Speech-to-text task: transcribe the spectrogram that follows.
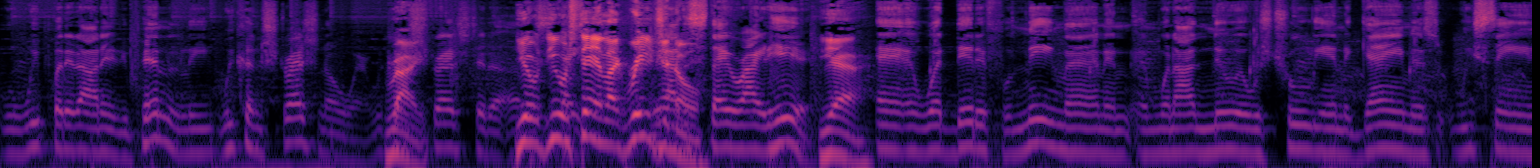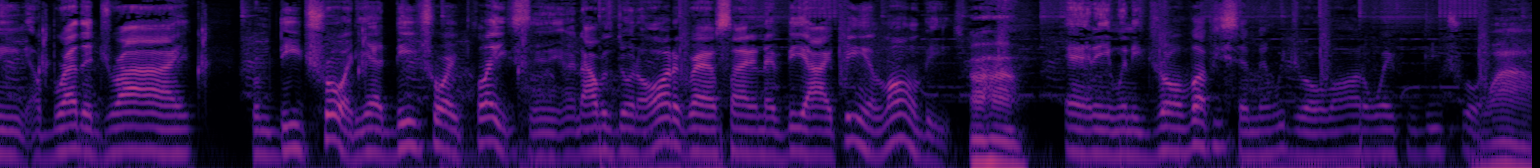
when we put it out independently, we couldn't stretch nowhere. We couldn't Right. stretch to the. You you were staying like regional. to stay right here. Yeah. And what did it for me, man, and, and when I knew it was truly in the game is we seen a brother drive from Detroit. He had Detroit plates, and, and I was doing an autograph signing at VIP in Long Beach. Uh huh. And he, when he drove up, he said, "Man, we drove all the way from Detroit Wow.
